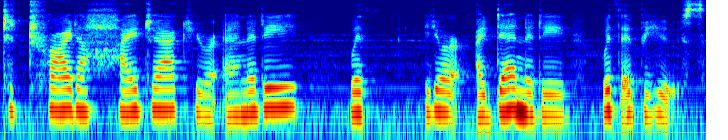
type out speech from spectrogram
to try to hijack your entity with your identity with abuse.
